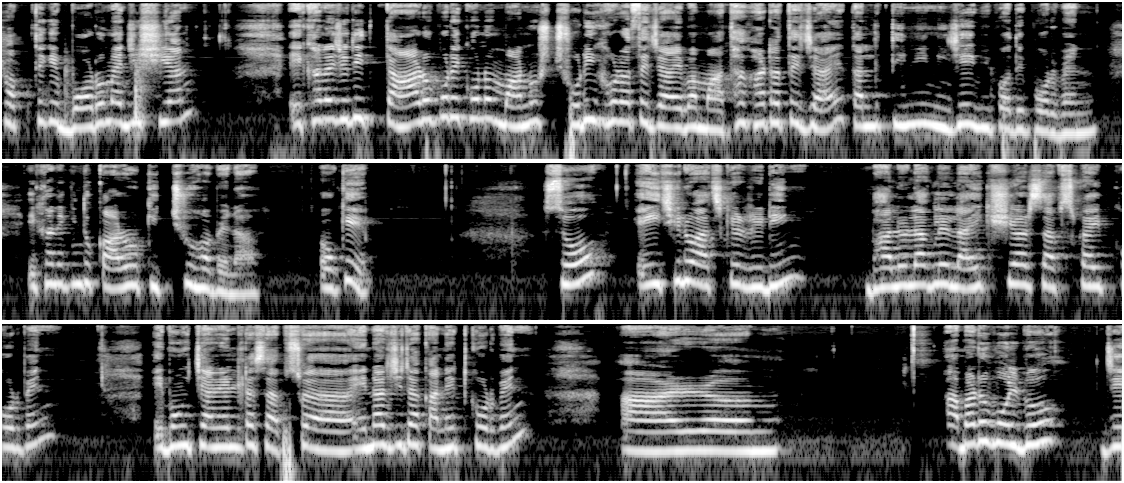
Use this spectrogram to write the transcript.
সব থেকে বড় ম্যাজিশিয়ান এখানে যদি তার ওপরে কোনো মানুষ ছড়ি ঘোরাতে যায় বা মাথা খাটাতে যায়, তাহলে তিনি নিজেই বিপদে পড়বেন। এখানে কিন্তু কারোর কিচ্ছু হবে না ওকে সো এই ছিল আজকের রিডিং ভালো লাগলে লাইক শেয়ার সাবস্ক্রাইব করবেন এবং চ্যানেলটা এনার্জিটা কানেক্ট করবেন। আর আবারও বলব যে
